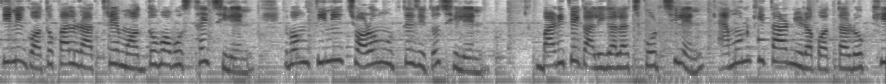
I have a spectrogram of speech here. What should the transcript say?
তিনি গতকাল রাত্রে মদ্যপ অবস্থায় ছিলেন এবং তিনি চরম উত্তেজিত ছিলেন। বাড়িতে গালিগালাজ করছিলেন, এমনকি তার নিরাপত্তা রক্ষী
